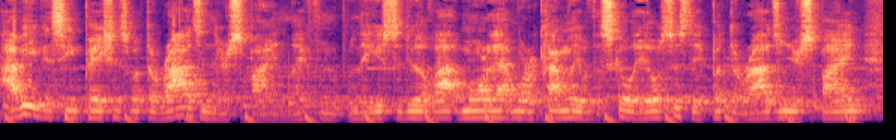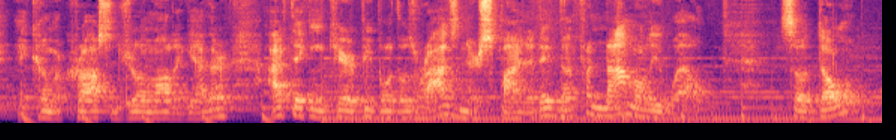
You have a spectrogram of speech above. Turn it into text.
I've even seen patients with the rods in their spine, like from when they used to do a lot more of that more commonly with the scoliosis. They put the rods in your spine and come across and drill them all together. I've taken care of people with those rods in their spine and they've done phenomenally well. So don't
